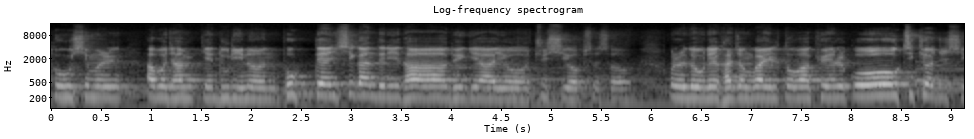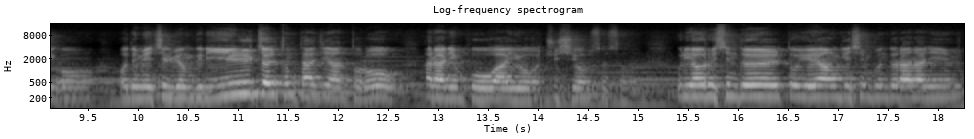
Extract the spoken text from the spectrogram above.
도우심을 아버지 함께 누리는 복된 시간들이 다 되게 하여 주시옵소서. 오늘도 우리의 가정과 일터와 교회를 꼭 지켜주시고 어둠의 질병들이 일절 틈타지 않도록 하나님 보호하여 주시옵소서. 우리 어르신들 또 요양 계신 분들 하나님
